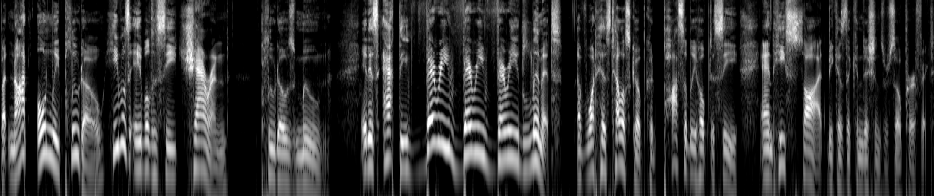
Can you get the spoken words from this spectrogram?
But not only Pluto, he was able to see Charon Pluto's moon. It is at the very, very, very limit of what his telescope could possibly hope to see, and he saw it because the conditions were so perfect.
